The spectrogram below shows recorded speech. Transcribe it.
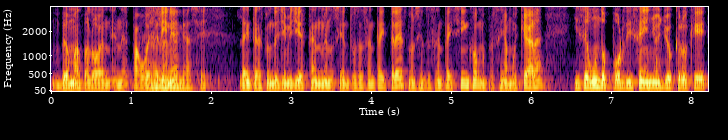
veo más valor en, en el pago de la, En la línea. línea, sí. La intercepción de Jimmy G está en menos 163, menos 165, me parecía muy cara. Y segundo, por diseño, yo creo que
